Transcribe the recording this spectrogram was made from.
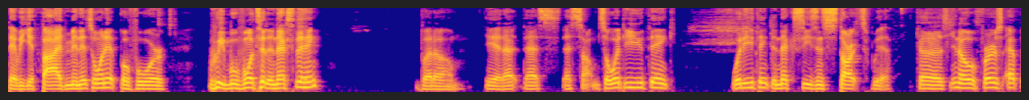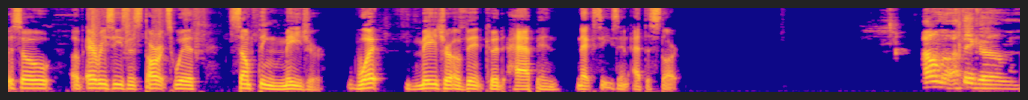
that we get 5 minutes on it before we move on to the next thing. But um yeah, that that's that's something. So what do you think what do you think the next season starts with? Cuz you know, first episode of every season starts with something major. What major event could happen next season at the start? I don't know. I think um,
